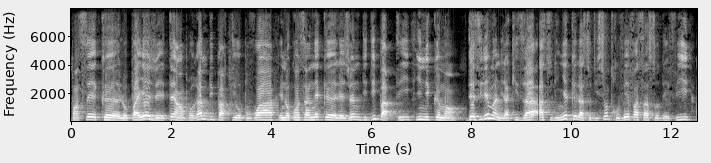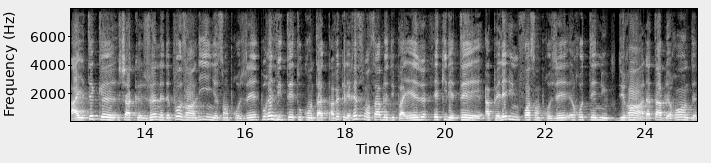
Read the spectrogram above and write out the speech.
pensaient que le paillage était un programme du parti au pouvoir et ne concernait que les jeunes du dit parti uniquement. Désiré Manilakiza a souligné que la solution trouvée face à ce défi a été que chaque jeune dépose en ligne son projet pour éviter tout contact avec les responsables du paillage et qu'il était appelé une fois son projet retenu. Durant la table ronde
